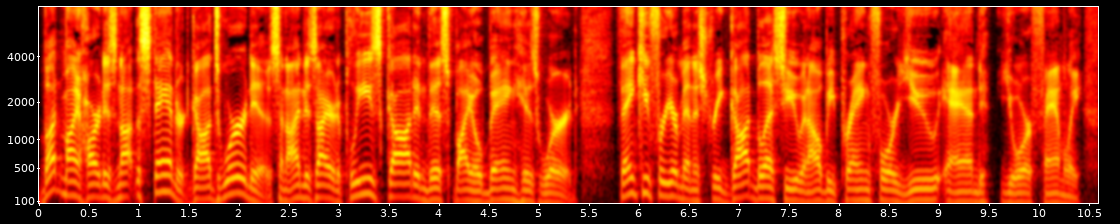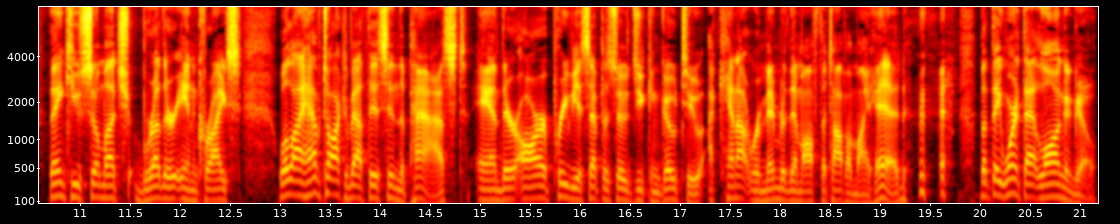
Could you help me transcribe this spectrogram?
but my heart is not the standard. God's word is, and I desire to please God in this by obeying his word. Thank you for your ministry. God bless you, and I'll be praying for you and your family. Thank you so much, brother in Christ. Well, I have talked about this in the past, and there are previous episodes you can go to. I cannot remember them off the top of my head, but they weren't that long ago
